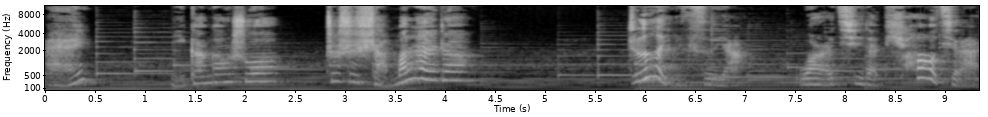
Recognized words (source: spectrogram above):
哎，你刚刚说这是什么来着？”这一次呀，沃尔气得跳起来，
